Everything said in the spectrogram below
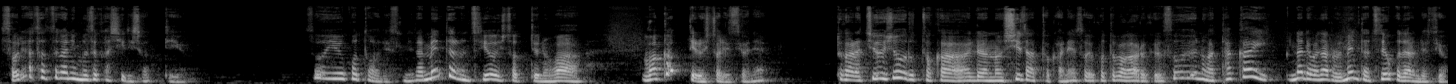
それはさすがに難しいでしょっていう。そういうことはですね。だメンタルの強い人っていうのは、分かってる人ですよね。だから、抽象度とか、あの、死座とかね、そういう言葉があるけど、そういうのが高いなればなるほどメンタル強くなるんですよ。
